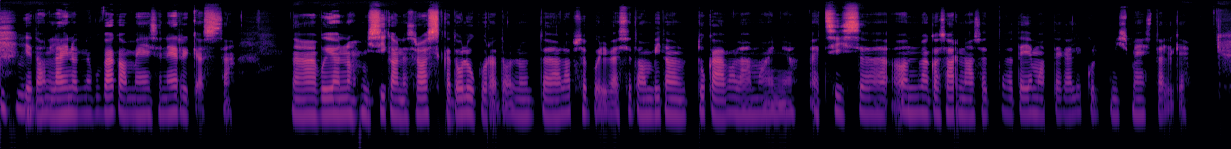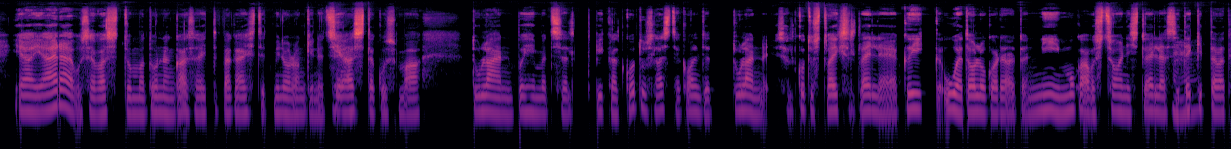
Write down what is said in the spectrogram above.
Mhm. ja ta on läinud nagu väga meesenergiasse. Või on noh, mis iganes rasked olukorrad olnud äh, lapsepõlves ja ta on pidanud tugev olema, on ju, et siis äh, on väga sarnased äh, teemad tegelikult, mis meestelgi. ja, ja ärevuse vastu ma tunnen ka, see aitab väga hästi, et minul ongi nüüd see aasta, kus ma tulen põhimõtteliselt pikalt kodus lastega olnud ja tulen sealt kodust vaikselt välja ja kõik uued olukorrad on nii mugavustsoonist väljas ja Mhm. tekitavad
